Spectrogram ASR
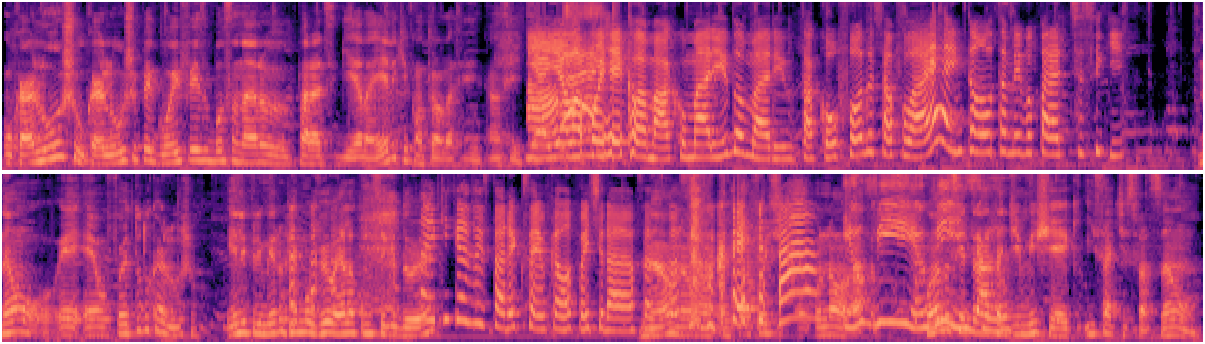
O Carluxo, o Carluxo pegou e fez o Bolsonaro parar de seguir ela. Ele que controla as redes. as redes. E aí ela foi reclamar com o marido, o marido tacou foda-se, ela falou, ah, é, então eu também vou parar de te seguir. Não, é, é- foi tudo Carluxo. Ele primeiro removeu ela como seguidor. Aí o que, que é essa história que saiu que ela foi tirar Não, não, satisfação não. com Ela foi, não Eu vi, eu Quando vi se isso. trata de Micheque e satisfação,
